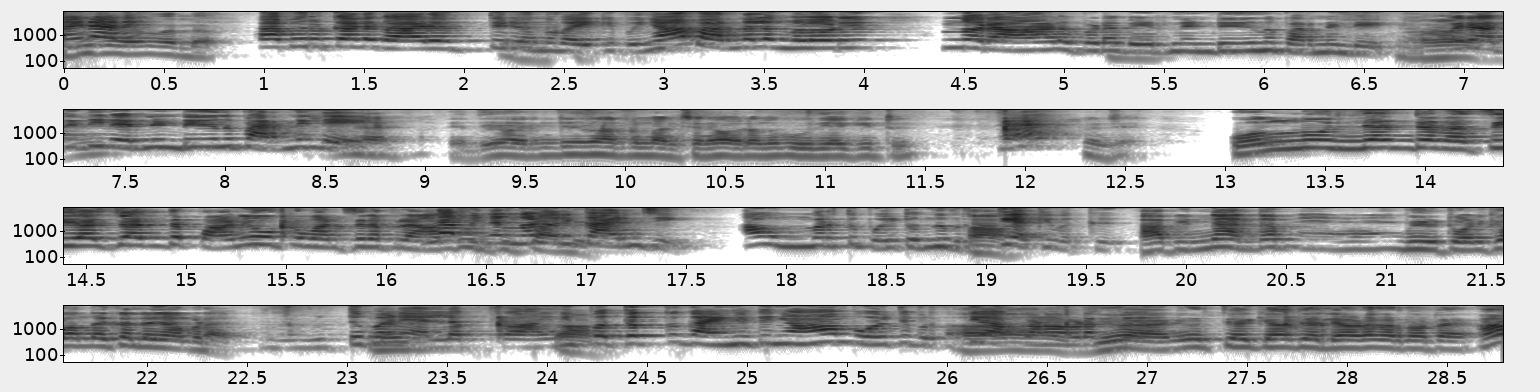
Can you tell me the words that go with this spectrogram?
അതിനാണ് അബിർക്കാന്റെ കാര്യം ഒത്തിരി ഒന്ന് വൈകിപ്പോയി. ഞാൻ പറഞ്ഞല്ലോ നിങ്ങളോട് ഇന്നൊരാൾ ഇവിടെ വരുന്നുണ്ട് എന്ന് പറഞ്ഞില്ലേ? ഒരു അതിഥി വരുന്നുണ്ട് എന്ന് പറഞ്ഞില്ലേ? അതിഥി വരുന്നുണ്ട് മനുഷ്യനെ ഓരോന്ന് പൂതിയാക്കിട്ട് ഒന്നുമില്ല എന്റെ പണി നോക്ക് മനസ്സിനെ പിന്നെ നിങ്ങൾ ഒരു കാര്യം ചെയ്യും. ആ ഉമ്മറത്ത് പോയിട്ട് ഒന്ന് വൃത്തിയാക്കി വെക്ക്. ആ പിന്നെ എന്റെ വീട്ടുപണിക്ക് വന്നേക്കല്ലേ ഞാൻ ഇവിടെ. വീട്ടുപണി അല്ലക്ക ഇനിയിപ്പൊ ഇതൊക്കെ കഴിഞ്ഞിട്ട് ഞാൻ പോയിട്ട് വൃത്തിയാക്കണം അവിടെ വൃത്തിയാക്കിയാൽ മതി അല്ലേ? അവിടെ കിടന്നോട്ടെ. ആ.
